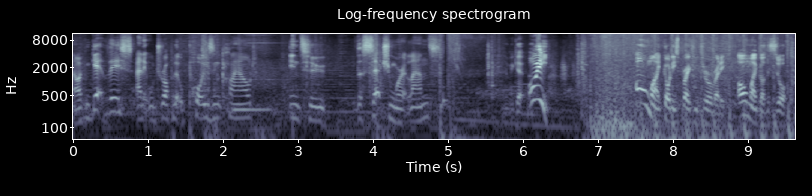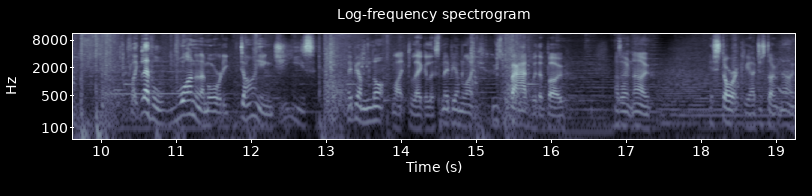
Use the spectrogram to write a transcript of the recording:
Now, I can get this, and it will drop a little poison cloud into the section where it lands. There we go. Oi! Oh my god, he's breaking through already. Oh my god, this is awful. It's like level 1 and I'm already dying. Jeez. Maybe I'm not like Legolas. Maybe I'm like, who's bad with a bow? I don't know. Historically, I just don't know.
